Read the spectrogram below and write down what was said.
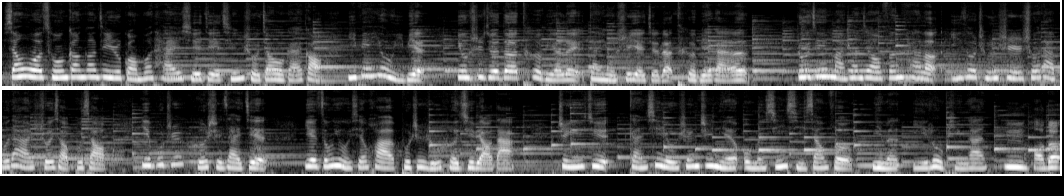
想我从刚刚进入广播台，学姐亲手教我改稿，一遍又一遍，有时觉得特别累，但有时也觉得特别感恩。如今马上就要分开了，一座城市说大不大，说小不小，也不知何时再见，也总有些话不知如何去表达。只一句感谢有生之年，我们欣喜相逢，你们一路平安。嗯，好的，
